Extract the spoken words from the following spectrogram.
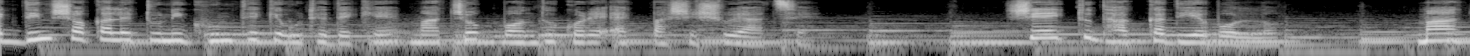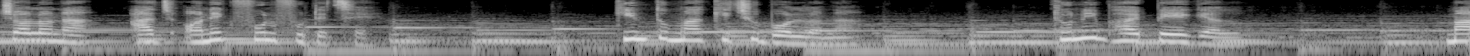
একদিন সকালে টুনি ঘুম থেকে উঠে দেখে মা চোখ বন্ধ করে এক পাশে শুয়ে আছে। সে একটু ধাক্কা দিয়ে বলল মা চলো না আজ অনেক ফুল ফুটেছে। কিন্তু মা কিছু বলল না। টুনি ভয় পেয়ে গেল। মা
